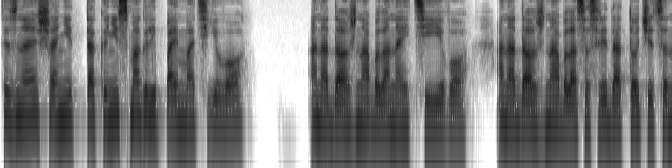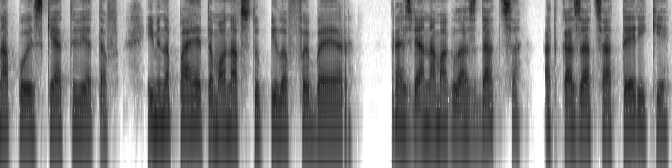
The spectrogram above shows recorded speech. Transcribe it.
Ты знаешь, они так и не смогли поймать его. Она должна была найти его, она должна была сосредоточиться на поиске ответов. Именно поэтому она вступила в ФБР. Разве она могла сдаться, отказаться от Эрики?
